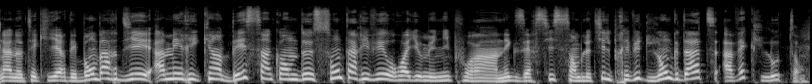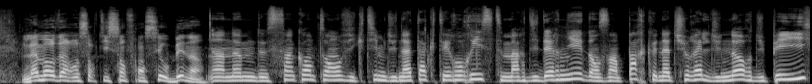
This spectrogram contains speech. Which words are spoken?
À noter qu'hier, des bombardiers américains B-52 sont arrivés au Royaume-Uni pour un exercice, semble-t-il, prévu de longue date avec l'OTAN. La mort d'un ressortissant français au Bénin. Un homme de 50 ans, victime d'une attaque terroriste mardi dernier dans un parc naturel du nord du pays.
